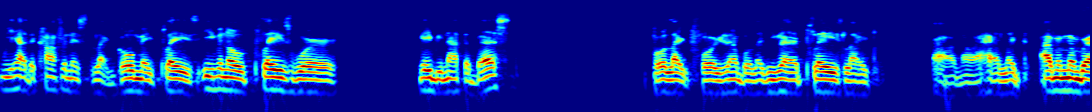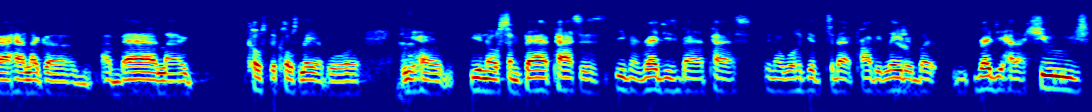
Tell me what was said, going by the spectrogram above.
we had the confidence to like go make plays, even though plays were maybe not the best. For like, for example, like you had plays like I don't know, I had like I remember I had like a a bad like coast to coast layup, or we had you know some bad passes, even Reggie's bad pass. You know, we'll get to that probably later, but Reggie had a huge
